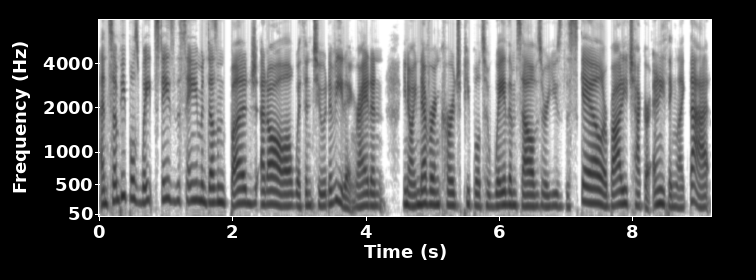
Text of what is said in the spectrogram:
And some people's weight stays the same and doesn't budge at all with intuitive eating, right? And, you know, I never encourage people to weigh themselves or use the scale or body check or anything like that.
